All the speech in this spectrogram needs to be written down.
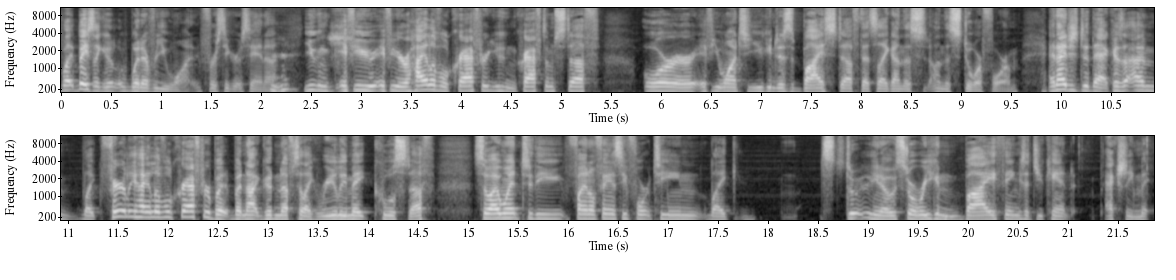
like basically whatever you want for Secret Santa. Mm-hmm. You can if you if you're a high level crafter, you can craft them stuff or if you want to you can just buy stuff that's like on the on the store for them and i just did that because i'm like fairly high level crafter but but not good enough to like really make cool stuff so i went to the final fantasy 14 like st- you know store where you can buy things that you can't actually make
